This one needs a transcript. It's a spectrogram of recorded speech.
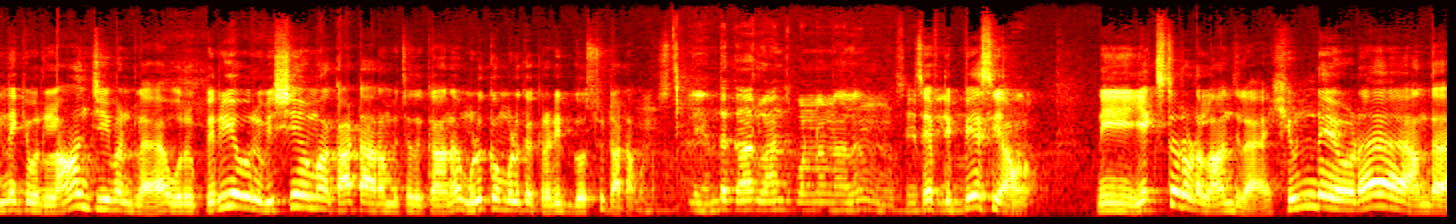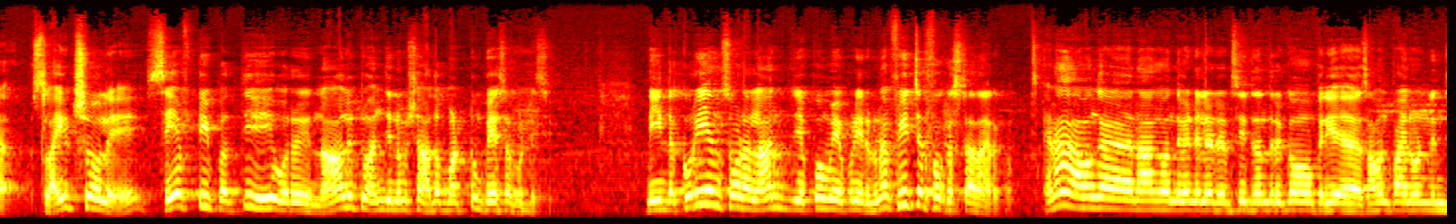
இன்னைக்கு ஒரு லான்ச் ஈவெண்ட்டில் ஒரு பெரிய ஒரு விஷயமா காட்ட ஆரம்பிச்சதுக்கான முழுக்க முழுக்க credit goes to Tata Motors இல்ல எந்த கார் லான்ச் பண்ணனாலும் சேஃப்டி பேசி ஆகணும். நீ எக்ஸ்டரோட லாஞ்சில் ஹிண்டேயோட அந்த ஸ்லைட் ஷோலே சேஃப்டி பற்றி ஒரு நாலு டு அஞ்சு நிமிஷம் அதை மட்டும் பேசப்பட்டுச்சு. நீ இந்த கொரியன்ஸோட லான்ச் எப்போவுமே எப்படி இருக்குன்னா ஃபீச்சர் ஃபோக்கஸ்டாக தான் இருக்கும். ஏன்னா அவங்க நாங்கள் வந்து வெண்டிலேட்டர் சீட் தந்திருக்கோம் பெரிய செவன் பாயிண்ட் ஒன்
